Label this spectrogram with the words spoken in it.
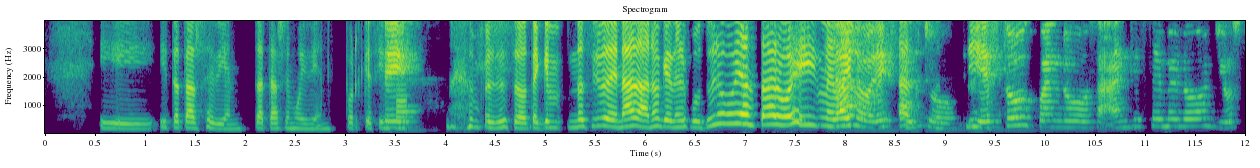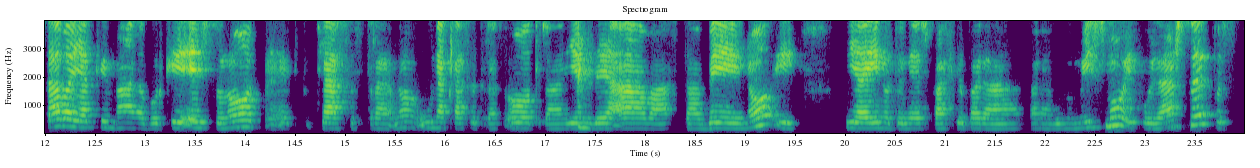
y, tratarse bien, tratarse muy bien, porque si no, Pues esto, de que no sirve de nada, ¿no? Que en el futuro voy a estar, voy, me va Claro, exacto. Y esto cuando, o sea, antes de Melón yo estaba ya quemada porque esto, ¿no? Eh, clases tras, ¿no? Una clase tras otra, y el de A va hasta B, ¿no? Y, y ahí no tenía espacio para, para uno mismo y cuidarse, pues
